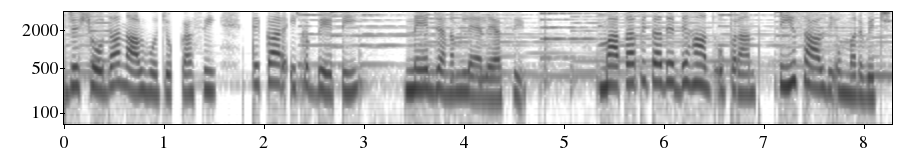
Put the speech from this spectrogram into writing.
ਜਸ਼ੋਦਾ ਨਾਲ ਹੋ ਚੁੱਕਾ ਸੀ ਤੇ ਘਰ ਇੱਕ ਬੇਟੀ ਨੇ ਜਨਮ ਲੈ ਲਿਆ ਸੀ। ਮਾਤਾ-ਪਿਤਾ ਦੇ ਦੇਹਾਂਤ ਉਪਰੰਤ 30 ਸਾਲ ਦੀ ਉਮਰ ਵਿੱਚ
